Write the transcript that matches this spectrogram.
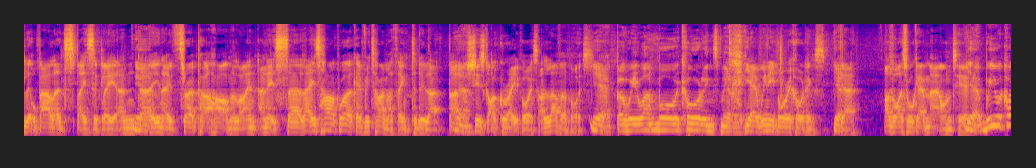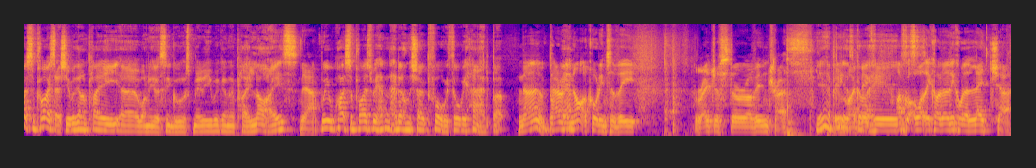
little ballads, basically, and Yeah. uh, you know, throw it, put a heart on the line, and it's uh, that is hard work every time, I think, to do that. But Yeah. she's got a great voice. I love her voice. yeah, but we want more recordings, Millie. Yeah, we need more recordings. Yeah. Otherwise, we'll get Matt onto you. Yeah, we were quite surprised actually. We're going to play uh, one of your singles, Millie. We're going to play Lies. Yeah. We were quite surprised we hadn't had it on the show before. We thought we had, but No, apparently yeah. not, according to the register of interests. Yeah, Peter's got his- I've got what they call only call a ledger.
